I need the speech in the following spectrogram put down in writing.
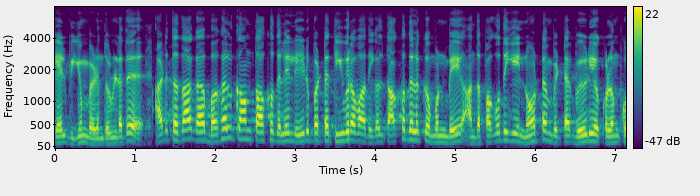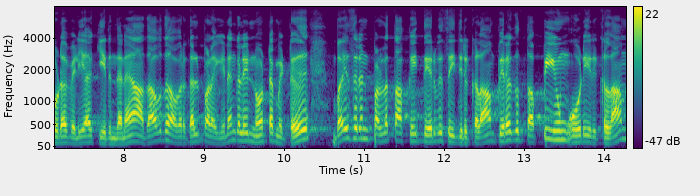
கேள்வியும் எழுந்துள்ளது. அடுத்ததாக பகல்காம் தாக்குதலில் ஈடுபட்ட தீவிரவாதிகள் தாக்குதலுக்கு முன்பே அந்த பகுதியை நோட்டம் விட்டு வீடியோக்களும் கூட வெளியாகி இருந்தன அதாவது அவர்கள் பல இடங்களில் நோட்டமிட்டு பைசரன் பள்ளத்தாக்கை தேர்வு செய்திருக்கலாம் பிறகு தப்பியும் ஓடியிருக்கலாம்.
